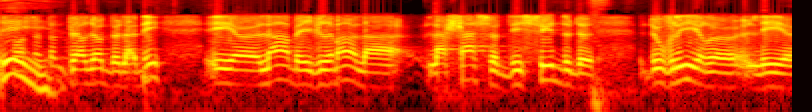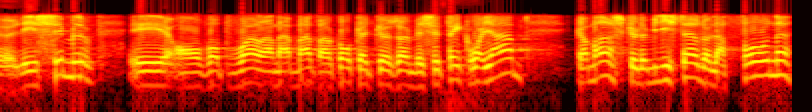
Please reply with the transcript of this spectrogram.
Hey. en certaines périodes de l'année. Et euh, là, ben, évidemment, la, la chasse décide de d'ouvrir euh, les, euh, les cibles et on va pouvoir en abattre encore quelques-uns. Mais c'est incroyable comment est-ce que le ministère de la Faune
